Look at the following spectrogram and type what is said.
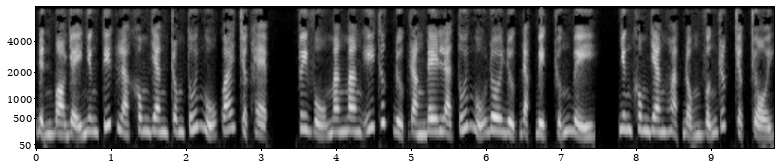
định bò dậy nhưng tiếc là không gian trong túi ngủ quá chật hẹp, tuy vụ mang mang ý thức được rằng đây là túi ngủ đôi được đặc biệt chuẩn bị, nhưng không gian hoạt động vẫn rất chật chội,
